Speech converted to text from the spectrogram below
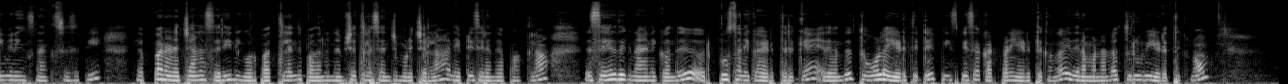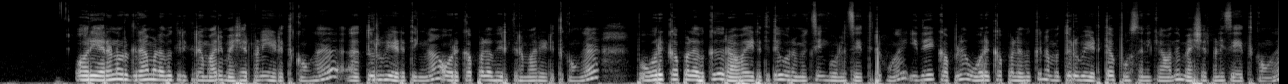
ஈவினிங் ஸ்நாக்ஸ் ரெசிபி எப்போ நினச்சாலும் சரி நீங்கள் ஒரு பத்துலேருந்து பதினொன்று நிமிஷத்தில் செஞ்சு முடிச்சிடலாம். அது எப்படி செய்யறதை பார்க்கலாம். இது செய்கிறதுக்கு நான் இன்றைக்கி வந்து ஒரு பூசணிக்காய் எடுத்திருக்கேன். இது வந்து தோலை எடுத்துகிட்டு பீஸ் பீஸாக கட் பண்ணி எடுத்துக்கோங்க. இது நம்ம நல்லா துருவி எடுத்துக்கணும். ஒரு இரநூறு கிராம் அளவுக்கு இருக்கிற மாதிரி மெஷர் பண்ணி எடுத்துக்கோங்க. துருவி எடுத்திங்கன்னா ஒரு கப் அளவு இருக்கிற மாதிரி எடுத்துக்கோங்க. இப்போ ஒரு கப் அளவுக்கு ரவை எடுத்துகிட்டு ஒரு மிக்சிங் பவுலில் சேர்த்துட்டுக்கோங்க இதே கப்பில் ஒரு கப் அளவுக்கு நம்ம துருவி எடுத்த பூசணிக்காய் வந்து மெஷர் பண்ணி சேர்த்துக்கோங்க.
